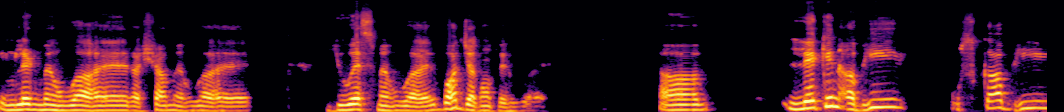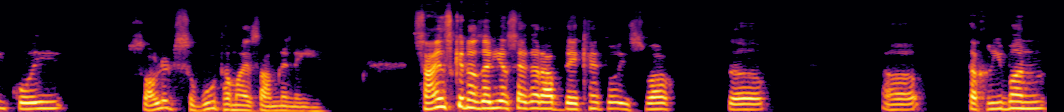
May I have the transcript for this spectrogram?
इंग्लैंड में हुआ है रशिया में हुआ है यूएस में हुआ है बहुत जगहों पे हुआ है। आ, लेकिन अभी उसका भी कोई सॉलिड सबूत हमारे सामने नहीं है। साइंस के नज़रिए से अगर आप देखें तो इस वक्त तकरीबन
